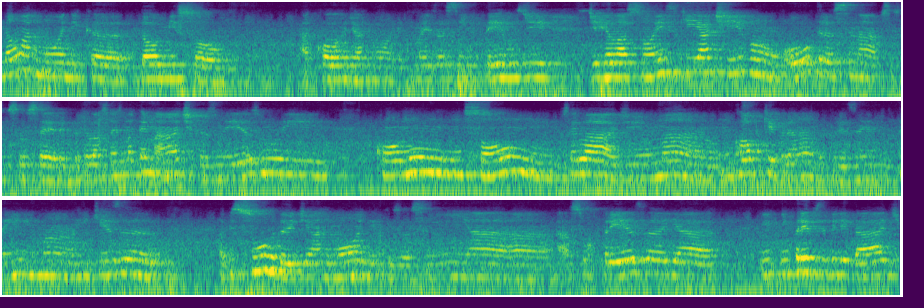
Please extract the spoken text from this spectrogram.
não harmônica do mi sol, acorde harmônico, mas assim em termos de, de relações que ativam outras sinapses no seu cérebro, relações matemáticas mesmo e como um som, sei lá, de uma, um copo quebrando, por exemplo. Tem uma riqueza absurda de harmônicos, assim, a, a surpresa e a imprevisibilidade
